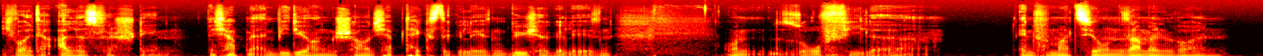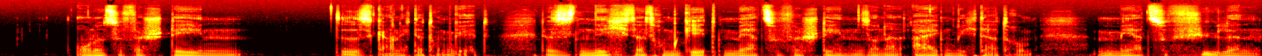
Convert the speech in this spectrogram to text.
Ich wollte alles verstehen. Ich habe mir ein Video angeschaut, ich habe Texte gelesen, Bücher gelesen und so viele Informationen sammeln wollen, ohne zu verstehen, dass es gar nicht darum geht. Dass es nicht darum geht, mehr zu verstehen, sondern eigentlich darum, mehr zu fühlen.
